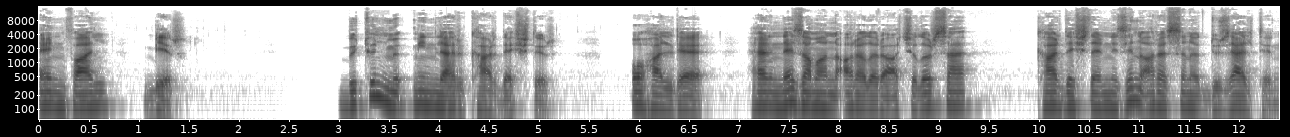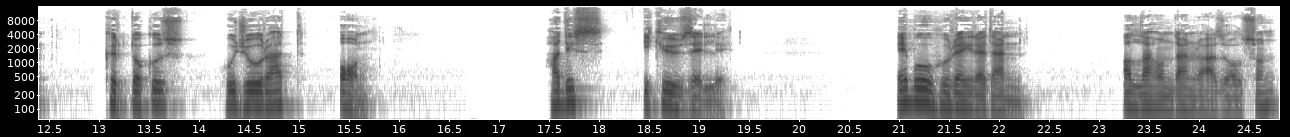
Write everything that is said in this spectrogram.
Enfal 1 Bütün müminler kardeştir. O halde her ne zaman araları açılırsa kardeşlerinizin arasını düzeltin. 49 Hucurat 10 Hadis 250 Ebu Hureyre'den Allah ondan razı olsun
